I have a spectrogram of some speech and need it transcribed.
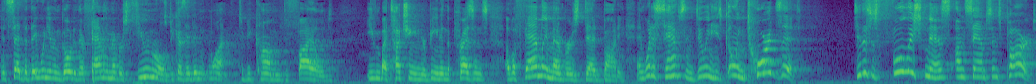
it said that they wouldn't even go to their family members' funerals because they didn't want to become defiled, even by touching or being in the presence of a family member's dead body. And what is Samson doing? He's going towards it. See, this is foolishness on Samson's part.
